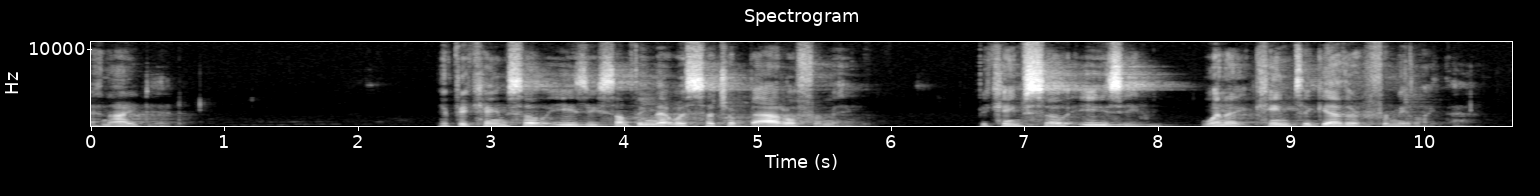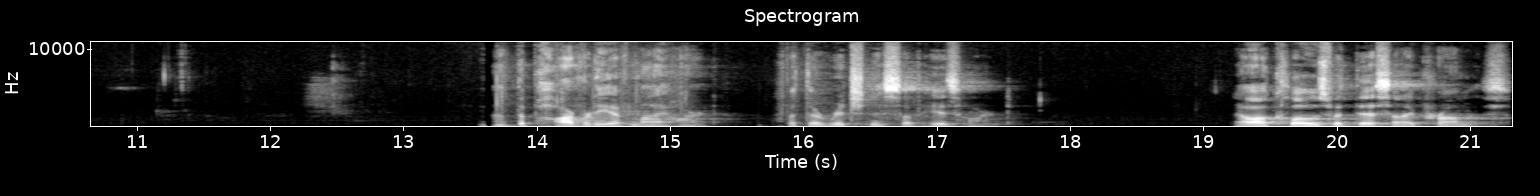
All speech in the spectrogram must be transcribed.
And I did. It became so easy. Something that was such a battle for me became so easy when it came together for me like that. Not the poverty of my heart, but the richness of his heart. Now, I'll close with this, and I promise.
